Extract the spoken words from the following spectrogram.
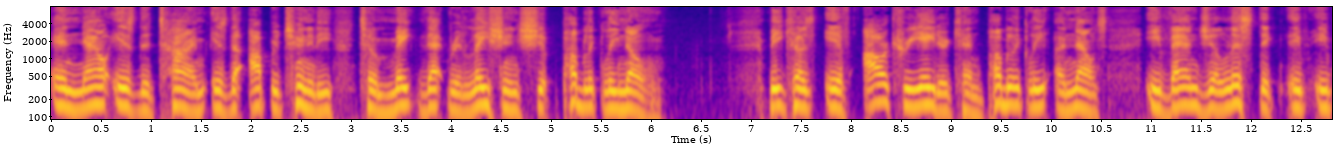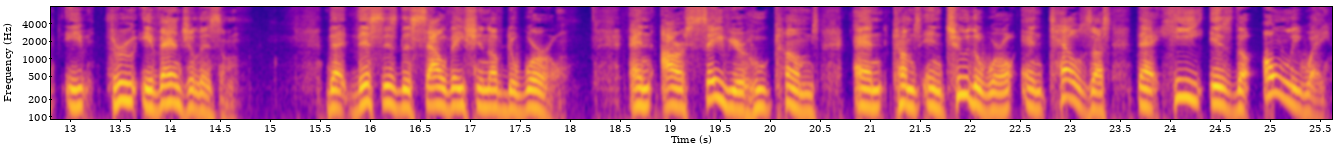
And now is the time, is the opportunity to make that relationship publicly known. Because if our creator can publicly announce evangelistic through evangelism that this is the salvation of the world and our savior who comes and comes into the world and tells us that he is the only way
